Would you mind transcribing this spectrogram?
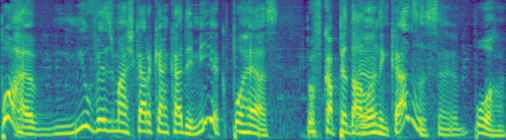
porra, mil vezes mais caro que a academia? Que porra é essa? Pra eu ficar pedalando É. em casa? Assim, Porra.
